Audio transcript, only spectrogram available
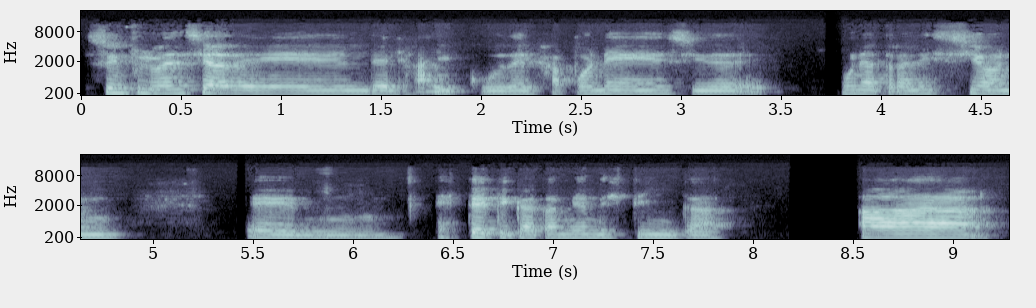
su, influencia del haiku, del japonés y de una tradición eh, estética también distinta a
